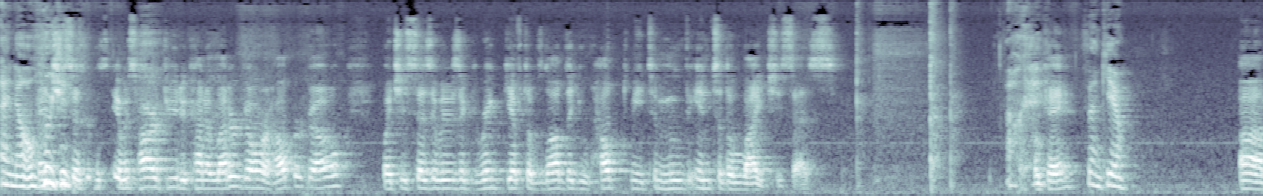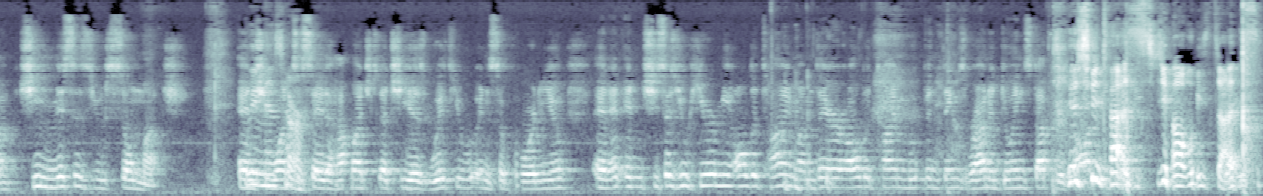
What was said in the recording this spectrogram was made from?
I know. And she says it was, it was hard for you to kind of let her go or help her go, but she says it was a great gift of love that you helped me to move into the light. She says. Okay. Okay. Thank you. Um, she misses you so much. And we she wants her. to say to how much that she is with you and supporting you. And, and and she says, You hear me all the time. I'm there all the time moving things around and doing stuff. she does. She always does. Right?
